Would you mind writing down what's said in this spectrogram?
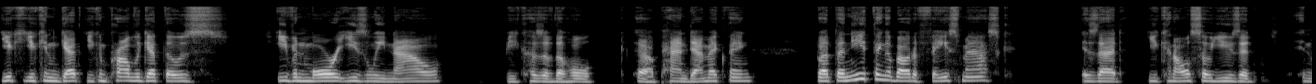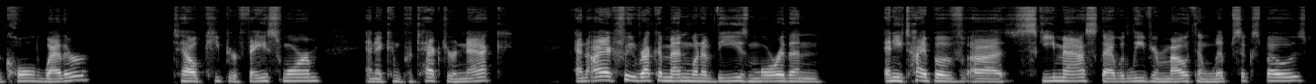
you you can get you can probably get those even more easily now because of the whole uh, pandemic thing. But the neat thing about a face mask is that you can also use it in cold weather to help keep your face warm and it can protect your neck. And I actually recommend one of these more than any type of uh, ski mask that would leave your mouth and lips exposed.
